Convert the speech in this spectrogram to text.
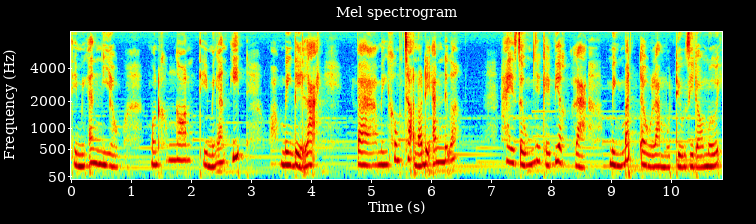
thì mình ăn nhiều món không ngon thì mình ăn ít hoặc mình để lại và mình không chọn nó để ăn nữa. Hay giống như cái việc là mình bắt đầu làm một điều gì đó mới.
